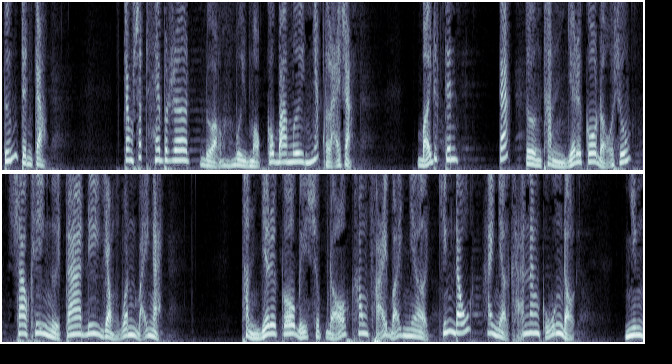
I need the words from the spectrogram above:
tướng trên cao. Trong sách Hebrew đoạn 11 câu 30 nhắc lại rằng, bởi đức tin, các tường thành Jericho đổ xuống sau khi người ta đi vòng quanh bảy ngày. Thành Jericho bị sụp đổ không phải bởi nhờ chiến đấu hay nhờ khả năng của quân đội, nhưng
